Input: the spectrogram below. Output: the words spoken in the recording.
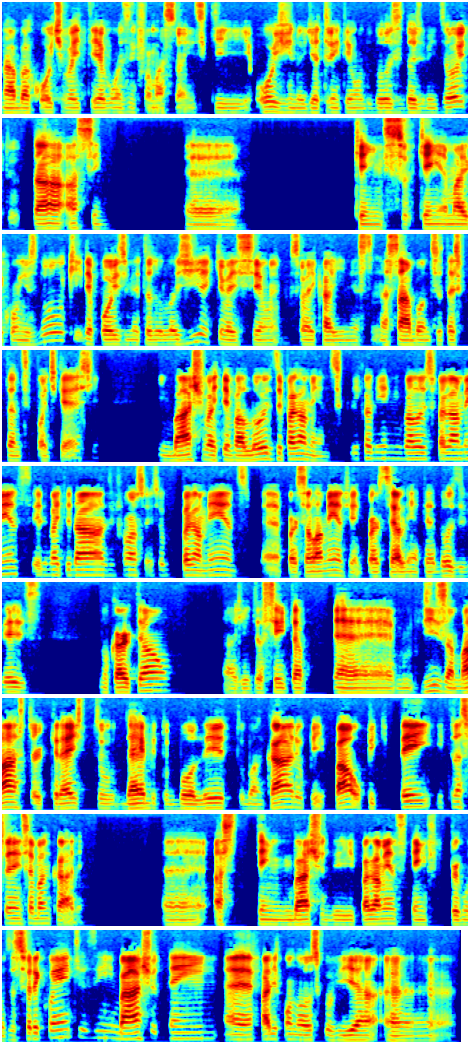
na aba coach vai ter algumas informações que hoje, no dia 31 de 12 de 2018, tá assim. É, quem, quem é Michael Snook, depois metodologia, que vai ser, você vai cair nessa, nessa aba onde você está escutando esse podcast. Embaixo vai ter valores e pagamentos. Clica ali em valores e pagamentos, ele vai te dar as informações sobre pagamentos, é, parcelamento, a gente parcela em até 12 vezes no cartão. A gente aceita é, Visa, Master, crédito, débito, boleto bancário, PayPal, PicPay e transferência bancária. É, as, tem embaixo de pagamentos tem perguntas frequentes e embaixo tem é, fale conosco via é,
